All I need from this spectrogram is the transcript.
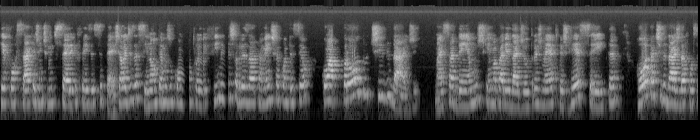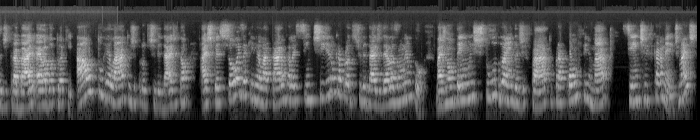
reforçar que a gente muito séria que fez esse teste. Ela diz assim: não temos um controle firme sobre exatamente o que aconteceu com a produtividade, mas sabemos que em uma variedade de outras métricas, receita, rotatividade da força de trabalho, ela botou aqui autorrelatos de produtividade. Então, as pessoas aqui relataram que elas sentiram que a produtividade delas aumentou, mas não tem um estudo ainda de fato para confirmar cientificamente. Mas,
